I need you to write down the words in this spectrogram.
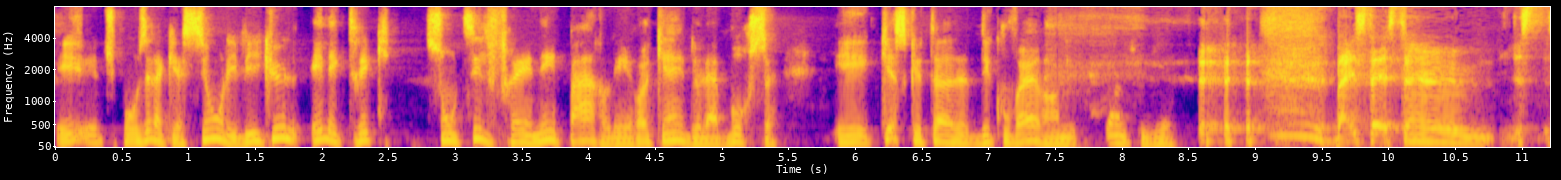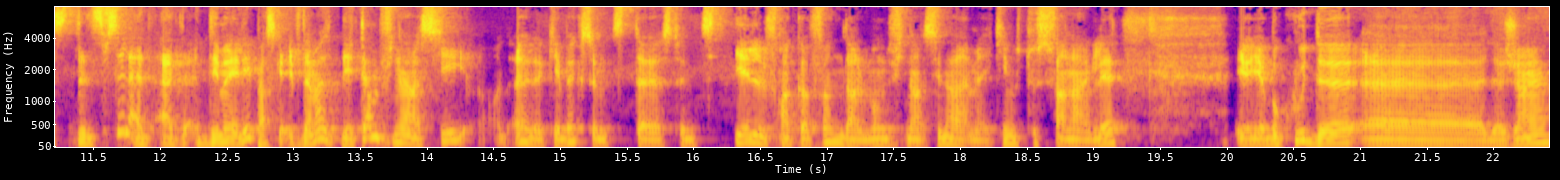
et tu posais la question, les véhicules électriques sont-ils freinés par les requins de la bourse? Et qu'est-ce que tu as découvert en étudiant le sujet? ben, c'était difficile à, démêler parce qu'évidemment, les termes financiers, hein, le Québec, c'est une, petite, une petite île francophone dans le monde financier nord-américain où tout se fait en anglais. Et il y a beaucoup de, euh, de gens,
